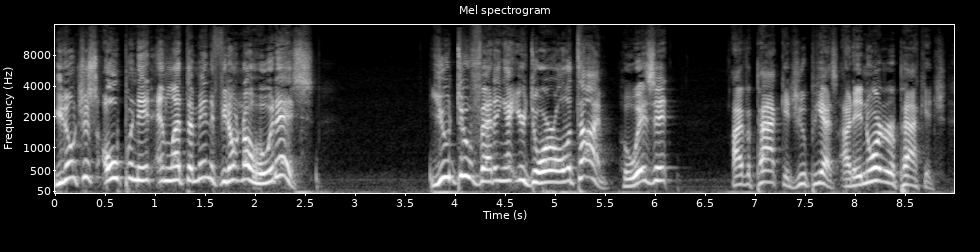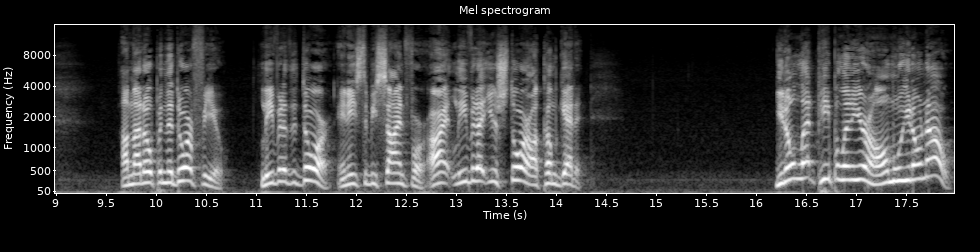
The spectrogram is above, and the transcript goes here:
You don't just open it and let them in if you don't know who it is. You do vetting at your door all the time. Who is it? I have a package, UPS. I didn't order a package. I'm not opening the door for you. Leave it at the door. It needs to be signed for. All right, leave it at your store. I'll come get it. You don't let people into your home who you don't know.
